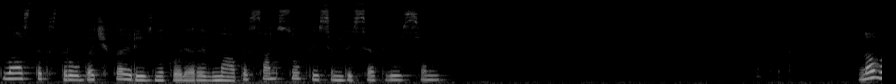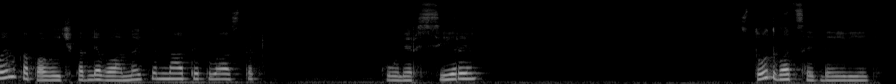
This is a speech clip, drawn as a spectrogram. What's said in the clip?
Пластик з трубочкою, різні кольори з написом СУП 88. Новинка паличка для ванної кімнати пластик. Колір сірий. 129.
